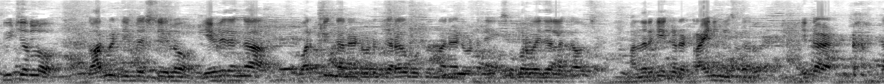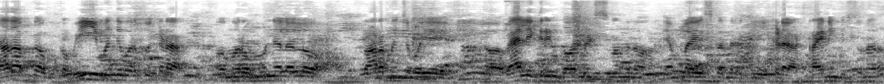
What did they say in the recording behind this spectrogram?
ఫ్యూచర్లో గవర్నమెంట్ ఇండస్ట్రీలో ఏ విధంగా వర్కింగ్ అనేటువంటిది జరగబోతుంది అనేటువంటిది సూపర్వైజర్లకు కావచ్చు అందరికీ ఇక్కడ ట్రైనింగ్ ఇస్తారు. ఇక దాదాపుగా ఒక వెయ్యి మంది వరకు ఇక్కడ మరో మూడు నెలల్లో ప్రారంభించబోయే వ్యాలీ గ్రీన్ గవర్నమెంట్స్ నందున ఎంప్లాయీస్ అందరికీ ఇక్కడ ట్రైనింగ్ ఇస్తున్నారు.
